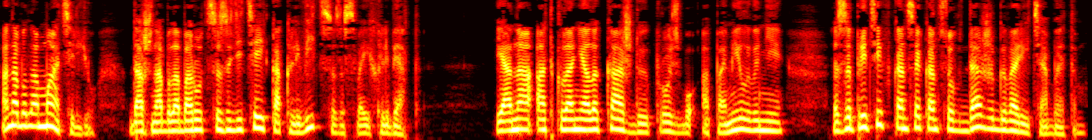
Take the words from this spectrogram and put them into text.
Она была матерью, должна была бороться за детей, как львица за своих львят. И она отклоняла каждую просьбу о помиловании, запретив, в конце концов, даже говорить об этом.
